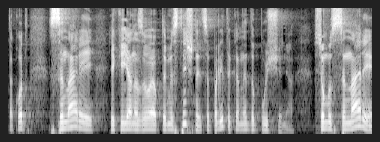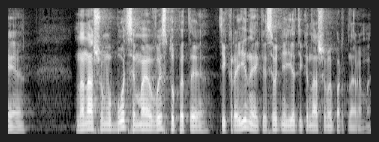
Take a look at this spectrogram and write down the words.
Так от, сценарій, який я називаю оптимістичний, це політика недопущення. В цьому сценарії на нашому боці має виступити ті країни, які сьогодні є тільки нашими партнерами.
